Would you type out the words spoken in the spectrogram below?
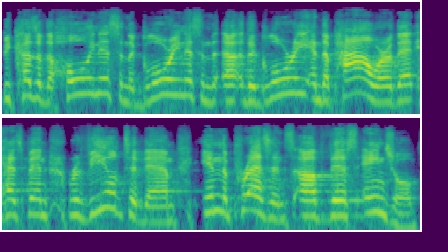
because of the holiness and the gloriness and the, uh, the glory and the power that has been revealed to them in the presence of this angel.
